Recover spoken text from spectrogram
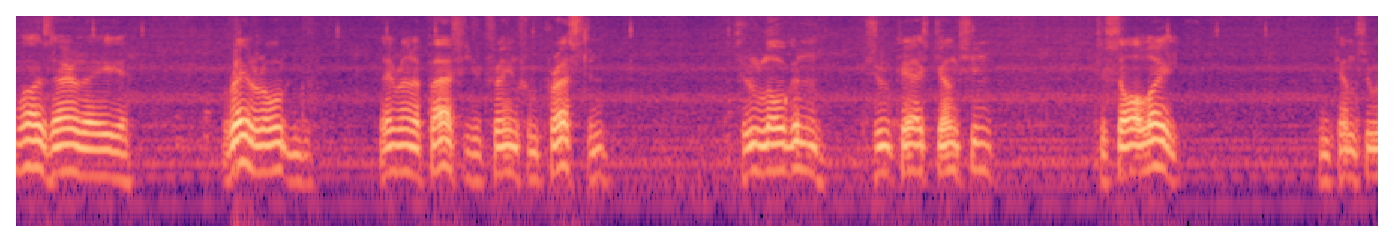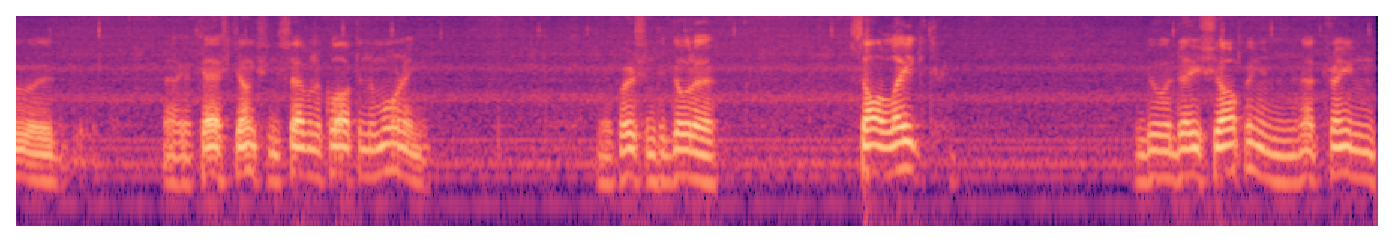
was there, the uh, railroad, they ran a passenger train from Preston through Logan, through Cache Junction to Salt Lake. And come through a, a Cache Junction 7 o'clock in the morning. a person could go to Salt Lake do a day's shopping and that train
